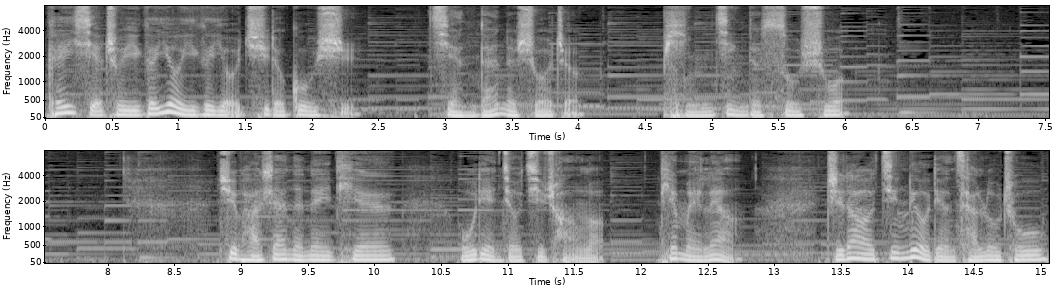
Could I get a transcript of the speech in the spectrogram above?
可以写出一个又一个有趣的故事，简单的说着，平静的诉说。去爬山的那一天，五点就起床了，天没亮，直到近六点才露出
